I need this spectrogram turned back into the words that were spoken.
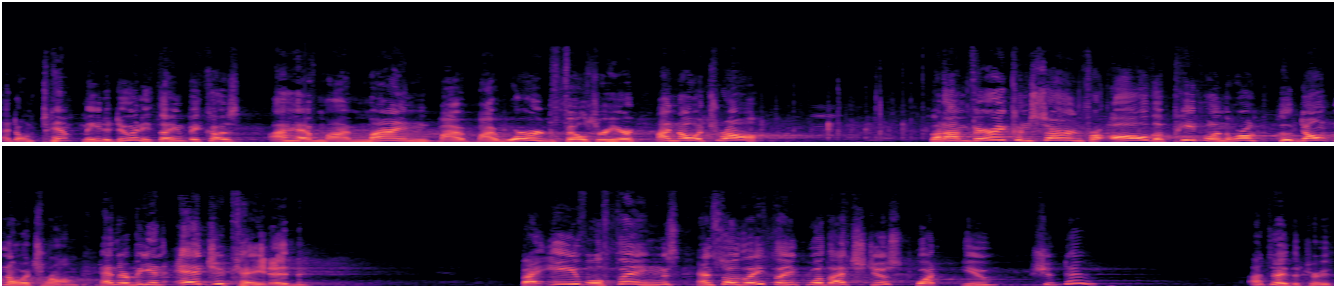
that don't tempt me to do anything because I have my mind, my, my word filter here. I know it's wrong. But I'm very concerned for all the people in the world who don't know it's wrong. And they're being educated by evil things, and so they think, well, that's just what you should do. I'll tell you the truth.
